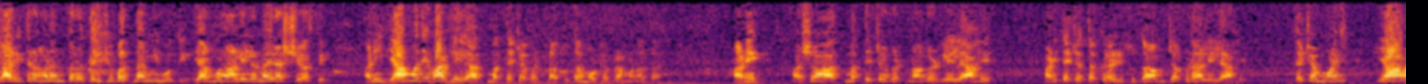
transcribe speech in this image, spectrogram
चारित्र्य हनन करत त्यांची बदनामी होती. यामुळे आलेलं नैराश्य असेल. आणि यामध्ये वाढलेल्या आत्महत्याच्या घटना सुद्धा मोठ्या प्रमाणात आहेत. अनेक अशा आत्महत्येच्या घटना घडलेल्या आहेत आणि त्याच्या तक्रारी सुद्धा आमच्याकडे आलेल्या आहेत. त्याच्यामुळे या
